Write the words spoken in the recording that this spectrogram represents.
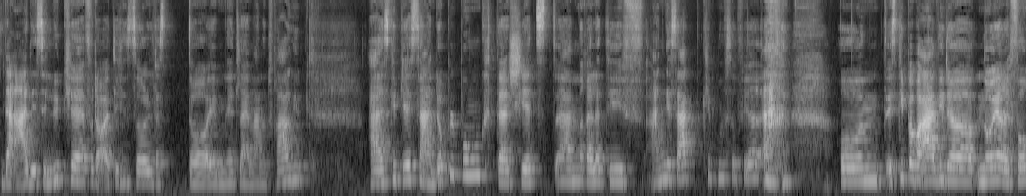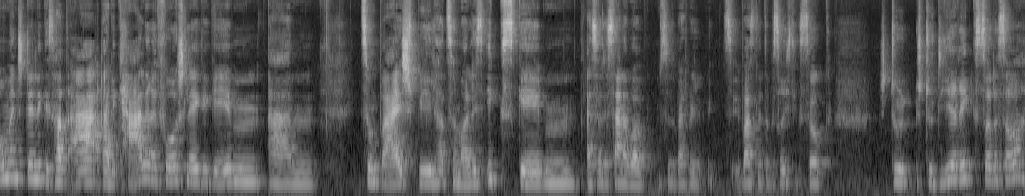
der auch diese Lücke verdeutlichen soll, dass da eben nicht gleich Mann und Frau gibt. Äh, es gibt jetzt einen Doppelpunkt, der ist jetzt ähm, relativ angesagt, gibt man so viel. Und es gibt aber auch wieder neue Reformen ständig. Es hat auch radikalere Vorschläge gegeben. Ähm, zum Beispiel hat es einmal das X gegeben. Also das sind aber zum Beispiel, ich weiß nicht, ob ich es richtig sage, Studierix oder so. Aber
